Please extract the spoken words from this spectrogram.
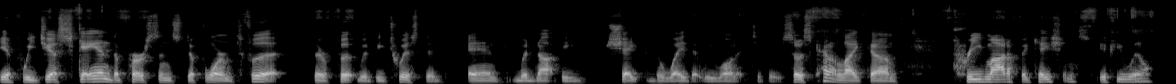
If we just scan the person's deformed foot, their foot would be twisted and would not be shaped the way that we want it to do. So it's kind of like um, pre modifications, if you will,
